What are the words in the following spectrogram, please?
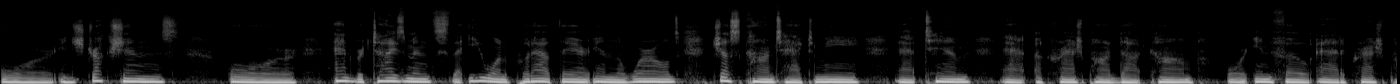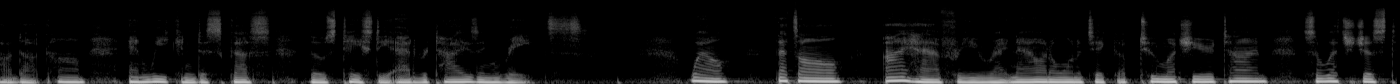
or instructions or advertisements that you want to put out there in the world, just contact me at tim at acrashpod.com or info at acrashpod.com and we can discuss those tasty advertising rates. Well, that's all I have for you right now. I don't want to take up too much of your time, so let's just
